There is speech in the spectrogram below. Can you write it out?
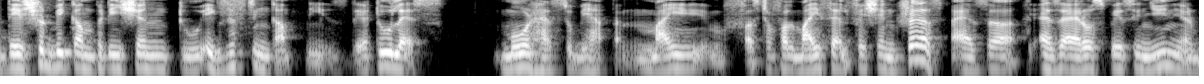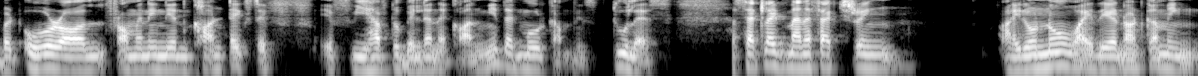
there should be competition to existing companies they are too less more has to be happen my first of all my selfish interest as a as an aerospace engineer but overall from an indian context if if we have to build an economy then more companies too less satellite manufacturing I don't know why they are not coming.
